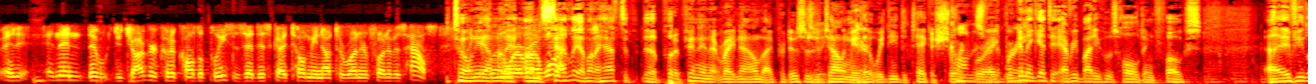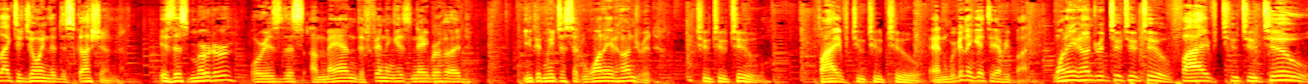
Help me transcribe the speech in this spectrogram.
And, and then the, the jogger could have called the police and said, "This guy told me not to run in front of his house." Tony, I can I'm gonna, I I'm, sadly, I'm going to have to uh, put a pin in it right now. My producers are telling me that we need to take a short calling us for break. We're going to get to everybody who's holding, folks. Uh, if you'd like to join the discussion, is this murder or is this a man defending his neighborhood? You can reach us at 1 800 222 5222. And we're going to get to everybody. 1 800 222 5222.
